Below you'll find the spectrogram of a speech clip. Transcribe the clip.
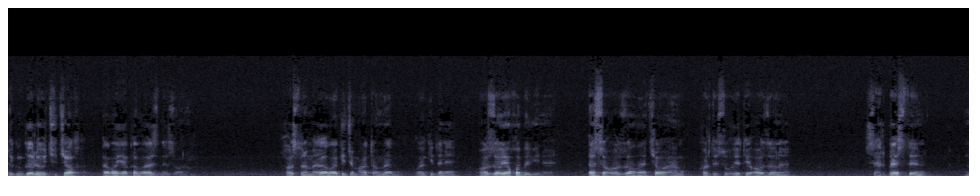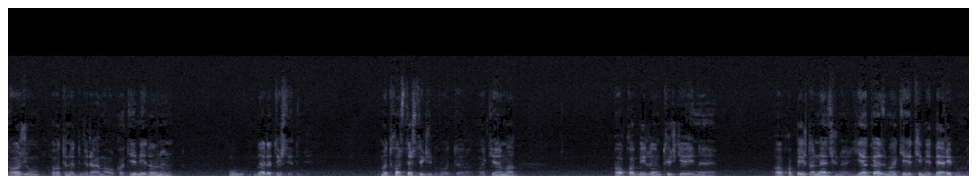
گلو چی چاخ؟ اوه یکا و از نزانم. خواستنا ما اوه که جماعت همه وکی دنه آزای خود ببینه. اس آزا چا هم کرد سوویت آزانه. سربستن ناجوم دنیا را اما آکادیمی دانن و غلطش دیدن متخواستش تجربه بگوته وکی اما آقا میلون ترکیه اینه. آقا پیشدا نچونه یک از ما که تیم بری بومه.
